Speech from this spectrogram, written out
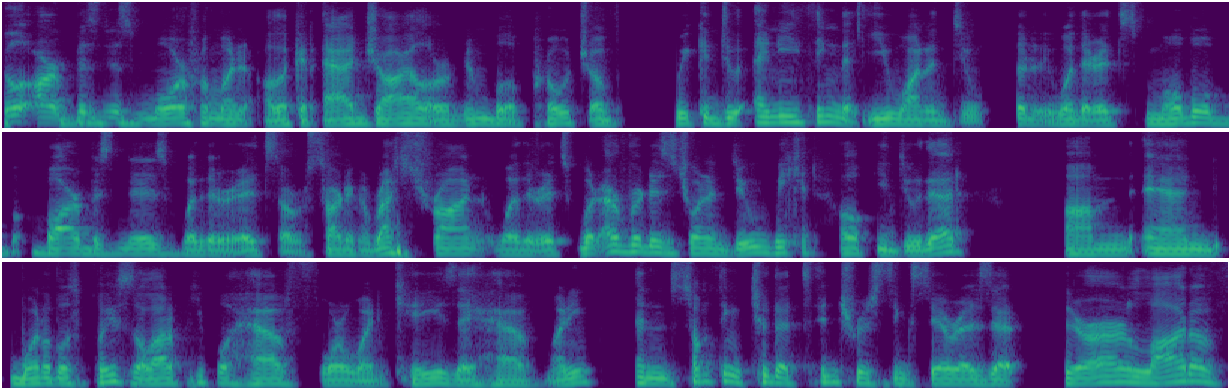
built our business more from an like an agile or nimble approach of we can do anything that you want to do Literally, whether it's mobile bar business whether it's starting a restaurant whether it's whatever it is you want to do we can help you do that um, and one of those places, a lot of people have 401ks, they have money. And something too that's interesting, Sarah, is that there are a lot of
